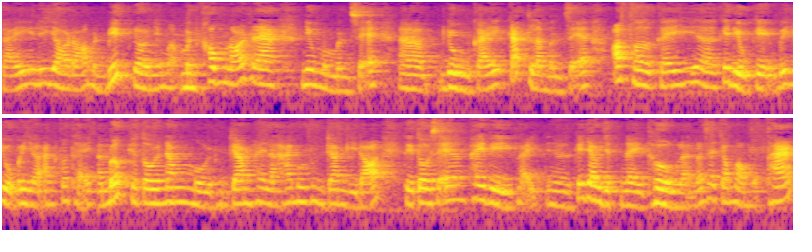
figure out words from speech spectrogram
cái lý do đó mình biết rồi nhưng mà mình không nói ra nhưng mà mình sẽ à, dùng cái cách là mình sẽ offer cái cái điều kiện. Ví dụ bây giờ anh có thể bớt cho tôi 5 10 phần trăm hay là 20 phần trăm gì đó thì tôi sẽ thay vì phải cái giao dịch này thường là nó sẽ trong vòng một tháng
